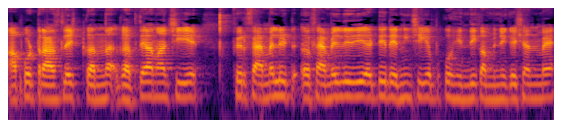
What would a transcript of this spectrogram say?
आपको ट्रांसलेट करना करते आना चाहिए। फिर फैमिली फैमिलियरिटी रहनी चाहिए आपको हिंदी कम्युनिकेशन में।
